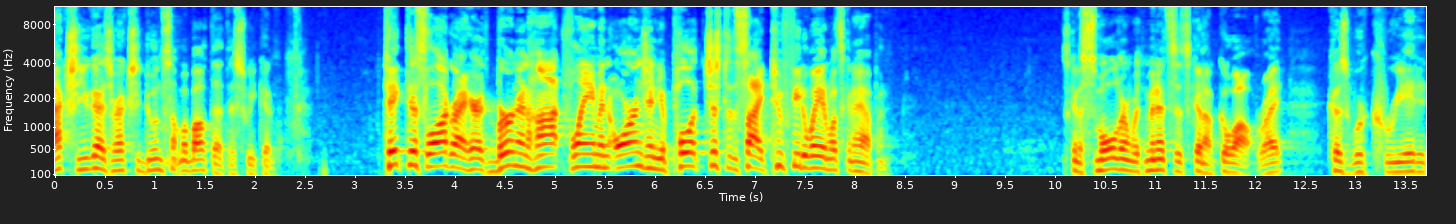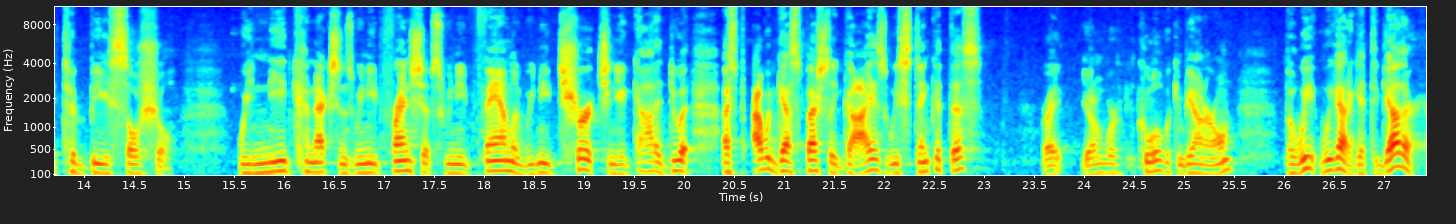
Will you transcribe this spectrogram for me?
Actually, you guys are actually doing something about that this weekend. Take this log right here, it's burning hot, flaming orange, and you pull it just to the side, two feet away, and what's going to happen? It's going to smolder, and with minutes, it's going to go out, right? Because we're created to be social. We need connections. We need friendships. We need family. We need church, and you got to do it. I, I would guess, especially guys, we stink at this, right? You know, we're cool. We can be on our own. But we, we got to get together.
